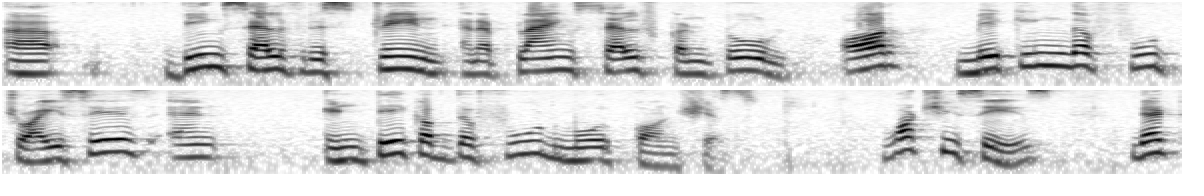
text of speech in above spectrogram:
uh, being self restrained and applying self control or making the food choices and intake of the food more conscious. What she says that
